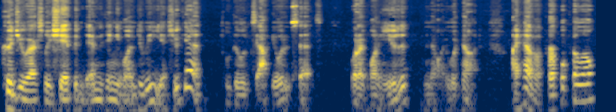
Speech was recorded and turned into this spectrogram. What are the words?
Could you actually shape it into anything you want it to be? Yes, you can. It'll do exactly what it says. Would I want to use it? No, I would not. I have a purple pillow.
